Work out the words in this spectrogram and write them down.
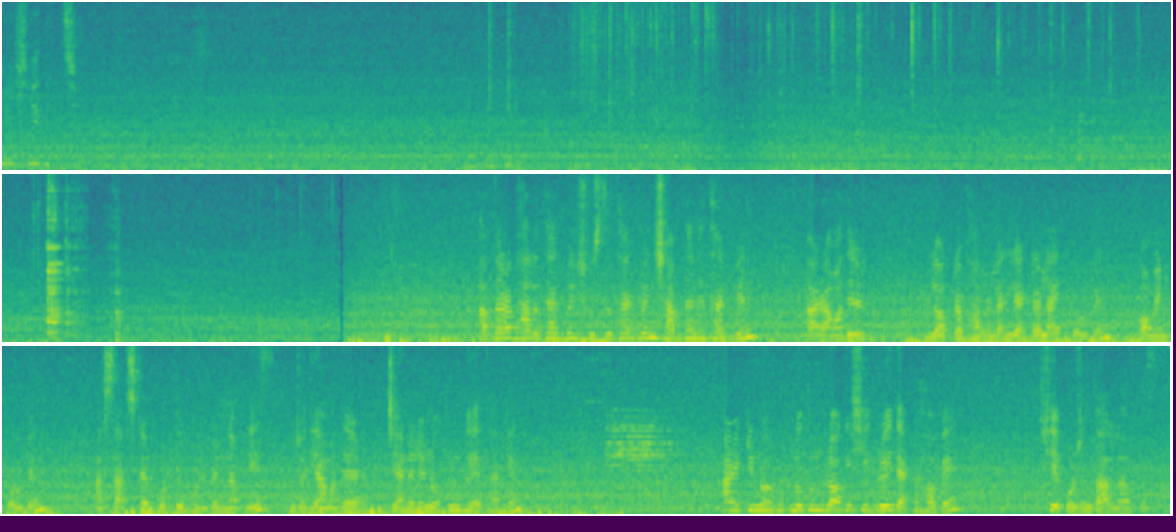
মিশিয়ে দিচ্ছি। আপনারা ভালো থাকবেন, সুস্থ থাকবেন, সাবধানে থাকবেন। আর আমাদের ব্লগটা ভালো লাগলে একটা লাইক করবেন, কমেন্ট করবেন। আর সাবস্ক্রাইব করতে ভুলবেন না, প্লিজ। যদি আমাদের চ্যানেলে নতুন হয়ে থাকেন আরেকটি নতুন ব্লগে শীঘ্রই দেখা হবে। সে পর্যন্ত আল্লাহ হাফেজ।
